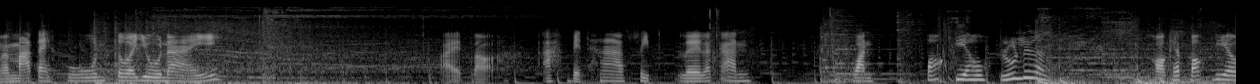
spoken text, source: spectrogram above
มันมาแต่คูณตัวอยู่ไหน ไปต่อ อะเบ็ดห้าสิบเลยละกัน วันป๊อกเดียวรู้เรื่อง ขอแค่บล็อกเดียว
